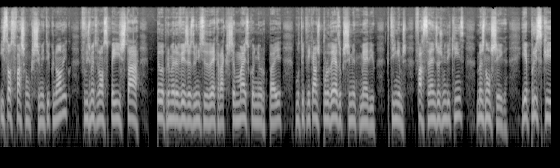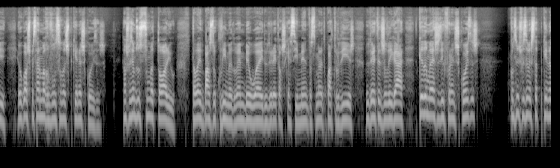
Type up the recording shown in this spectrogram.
e só se faz com crescimento económico. Felizmente, o nosso país está pela primeira vez desde o início da década a crescer mais que a União Europeia, multiplicámos por 10 o crescimento médio que tínhamos face a anos 2015, mas não chega. E é por isso que eu gosto de pensar numa revolução das pequenas coisas. Nós fazemos o somatório da lei de base do clima, do MBWay, do direito ao esquecimento, da semana de 4 dias, do direito a desligar, de cada uma destas diferentes coisas, conseguimos fazer esta, pequena,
